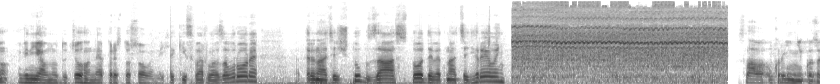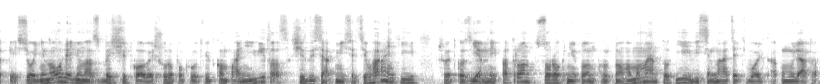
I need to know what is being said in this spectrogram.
Ну, він явно до цього не пристосований. Такі сверла з Аврори, 13 штук за 119 гривень. Слава Україні, козаки! Сьогодні на огляді у нас безщітковий шурупокрут від компанії Vitals, 60 місяців гарантії, швидкоз'ємний патрон, 40 ньютон крутного моменту і 18 вольт акумулятор.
